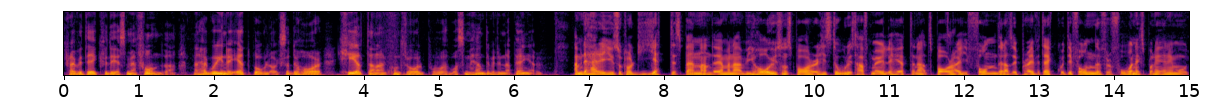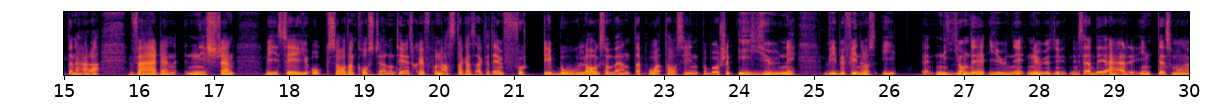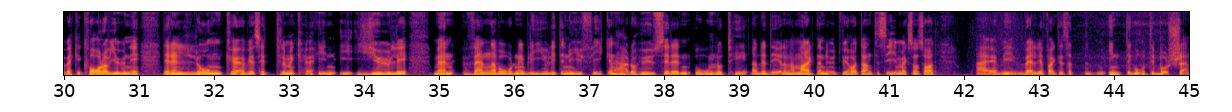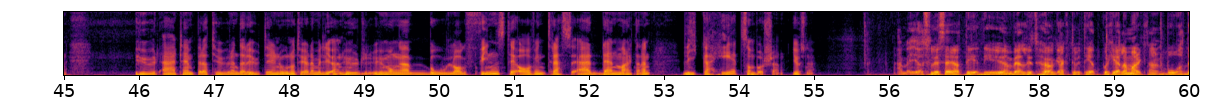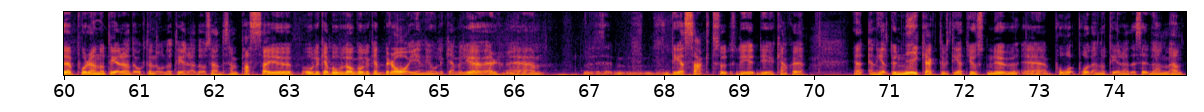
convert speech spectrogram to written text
Private equity är som en fond. Va? Men här går in i ett bolag så du har helt annan kontroll på vad, vad som händer med dina pengar. Ja, men det här är ju såklart jättespännande. Jag menar, vi har ju som sparare historiskt haft möjligheten att spara i fonder, alltså i private equity-fonder för att få en exponering mot den här äh, världen, nischen. Vi ser ju också Adam Kostial, noteringschef på Nasdaq, har sagt att det är en 40 bolag som väntar på att ta sig in på börsen i juni. Vi befinner oss i Eh, 9 juni nu, det vill säga det är inte så många veckor kvar av juni. Det är en lång kö, vi har sett till och med kö in i juli. Men vän av ordning blir ju lite nyfiken här då. Hur ser den onoterade delen av marknaden ut? Vi har ett Anticimex som sa att nej, vi väljer faktiskt att inte gå till börsen. Hur är temperaturen där ute i den onoterade miljön? Hur, hur många bolag finns det av intresse? Är den marknaden lika het som börsen just nu? Jag skulle säga att det, det, är ju en väldigt hög aktivitet på hela marknaden. Både på den noterade och den onoterade. Och sen, sen passar ju olika bolag olika bra in i olika miljöer. Eh, det sagt så, så det, det, är ju kanske en, en, helt unik aktivitet just nu eh, på, på den noterade sidan. Men,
